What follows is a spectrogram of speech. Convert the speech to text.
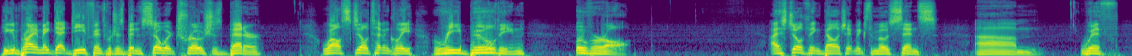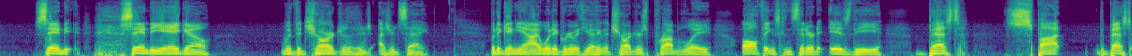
He can probably make that defense, which has been so atrocious, better while still technically rebuilding overall. I still think Belichick makes the most sense um, with San, Di- San Diego, with the Chargers, I should say. But again, yeah, I would agree with you. I think the Chargers probably, all things considered, is the best spot, the best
